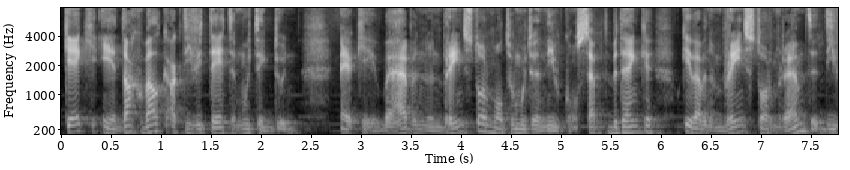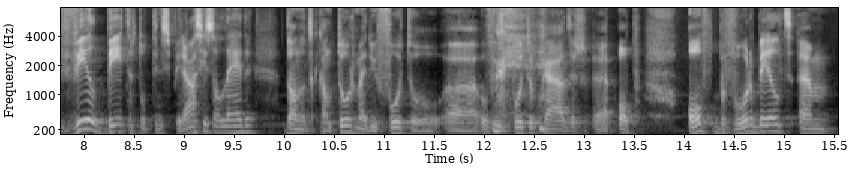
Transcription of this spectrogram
kijk in je dag welke activiteiten moet ik doen. Oké, okay, we hebben een brainstorm, want we moeten een nieuw concept bedenken. Oké, we hebben een brainstormruimte die veel beter tot inspiratie zal leiden dan het kantoor met uw foto uh, of uw fotokader op. Of bijvoorbeeld... Um,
